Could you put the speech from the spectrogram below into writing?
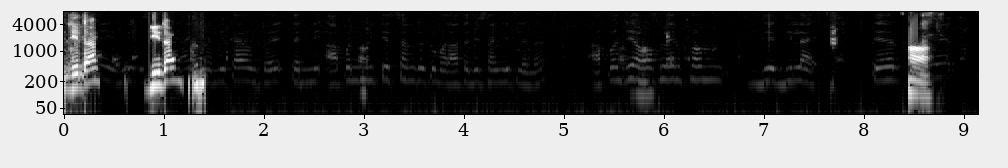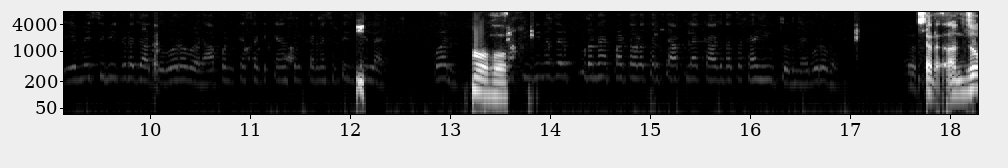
जिदान जिदान ऐका ना, मी काय म्हणतोय त्यांनी आपण मी तेच सांगतोय तुम्हाला आता जे सांगितलं ना आपण जे ऑफलाईन फॉर्म दिलाय तर हा. एमएससीबी कडे जातो बरोबर. आपण त्यासाठी कॅन्सल करण्यासाठीच दिलाय. पण हो, हो. एमएससीबी न जर पुढे नाही पाठवलं तर ते आपल्या कागदाचा काही उपयोग नाही बरोबर? सर जो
